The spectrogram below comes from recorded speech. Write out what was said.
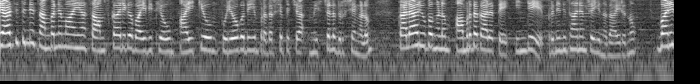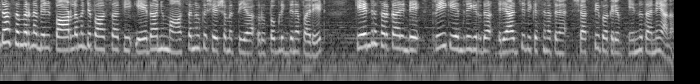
രാജ്യത്തിന്റെ സമ്പന്നമായ സാംസ്കാരിക വൈവിധ്യവും ഐക്യവും പുരോഗതിയും പ്രദർശിപ്പിച്ച നിശ്ചല ദൃശ്യങ്ങളും കലാരൂപങ്ങളും അമൃതകാലത്തെ ഇന്ത്യയെ പ്രതിനിധാനം ചെയ്യുന്നതായിരുന്നു. വനിതാ സംവരണ ബിൽ പാർലമെന്റ് പാസാക്കി ഏതാനും മാസങ്ങൾക്ക് ശേഷമെത്തിയ റിപ്പബ്ലിക് ദിന പരേഡ് കേന്ദ്ര സർക്കാരിന്റെ സ്ത്രീ കേന്ദ്രീകൃത രാജ്യവികസനത്തിന് ശക്തി പകരും എന്ന് തന്നെയാണ്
